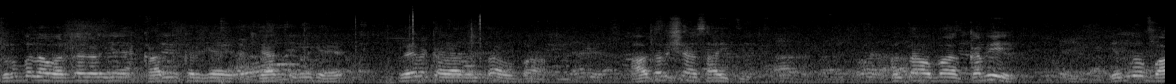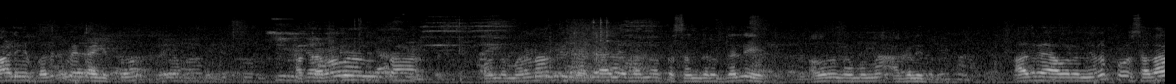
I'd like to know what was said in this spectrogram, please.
ದುರ್ಬಲ ವರ್ಗಗಳಿಗೆ, ಕಾರ್ಮಿಕರಿಗೆ, ವಿದ್ಯಾರ್ಥಿಗಳಿಗೆ ಪ್ರೇರಕರಾದಂಥ ಒಬ್ಬ ಆದರ್ಶ ಸಾಹಿತಿ, ಅಂತ ಒಬ್ಬ ಕವಿ ಇನ್ನೂ ಬಾಳಿ ಬದುಕಬೇಕಾಗಿತ್ತು. ಆ ಕರೋನಾ ಅಂತ ಒಂದು ಮರಣಾಂತಿಕ ಕಾಯಿಲೆ ಬಂದಂಥ ಸಂದರ್ಭದಲ್ಲಿ ಅವರು ನಮ್ಮನ್ನು ಅಗಲಿದರು. ಆದರೆ ಅವರ ನೆನಪು ಸದಾ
